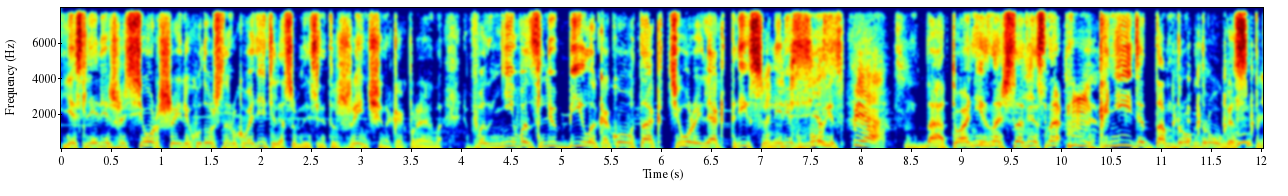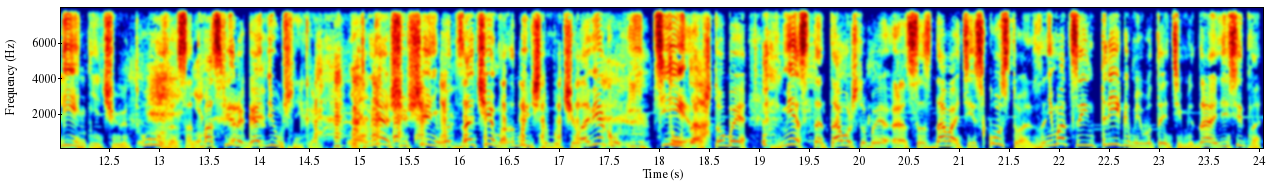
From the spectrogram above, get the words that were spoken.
если режиссерша или художественный руководитель, особенно если это женщина, как правило, не возлюбила какого-то актера или актрису, они или ревнует, все спят. да, то они, значит, соответственно, гнидят там друг друга, сплетничают, ужас, атмосфера гадюшника. Вот у меня ощущение, вот зачем обычному человеку идти, Туда. чтобы вместо того, чтобы э, создавать искусство, заниматься интригами вот этими, да, действительно,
